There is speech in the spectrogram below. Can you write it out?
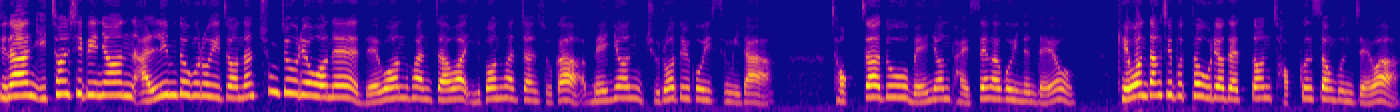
지난 2012년 알림동으로 이전한 충주의료원의 내원 환자와 입원 환자 수가 매년 줄어들고 있습니다. 적자도 매년 발생하고 있는데요. 개원 당시부터 우려됐던 접근성 문제와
